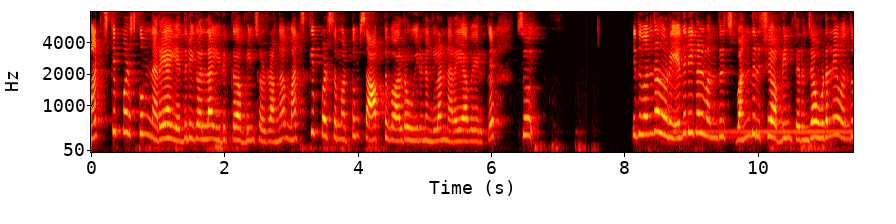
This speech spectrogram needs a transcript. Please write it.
மட் ஸ்கிப்பர்ஸ்க்கும் நிறையா எதிரிகள்லாம் இருக்குது அப்படின்னு சொல்கிறாங்க மட் ஸ்கிப்பர்ஸை மட்டும் சாப்பிட்டு வாழ்கிற உயிரினங்கள்லாம் நிறையாவே இருக்குது ஸோ இது வந்து அதோட எதிரிகள் வந்துருச்சு வந்துருச்சு அப்படின்னு தெரிஞ்சால் உடனே வந்து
